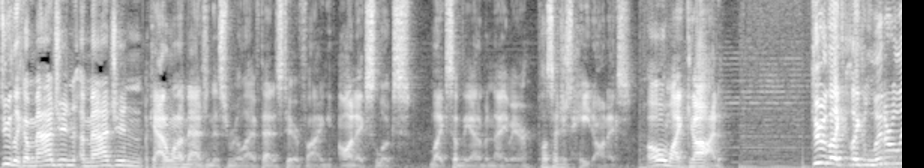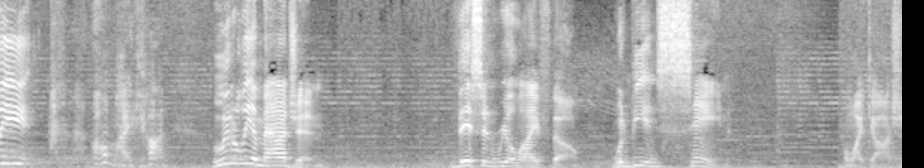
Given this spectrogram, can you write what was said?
Dude, like imagine, imagine. Okay, I don't want to imagine this in real life. That is terrifying. Onix looks like something out of a nightmare. Plus, I just hate Onix. Oh my god, dude, like, like literally. Oh my god, literally imagine this in real life though. Would be insane. Oh my gosh.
